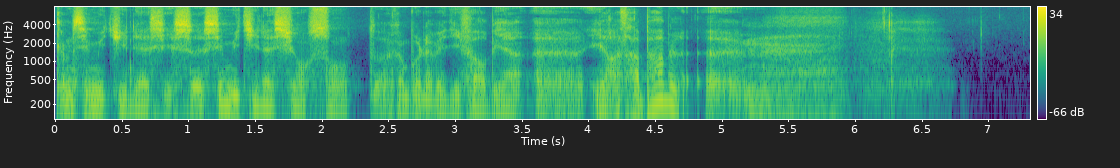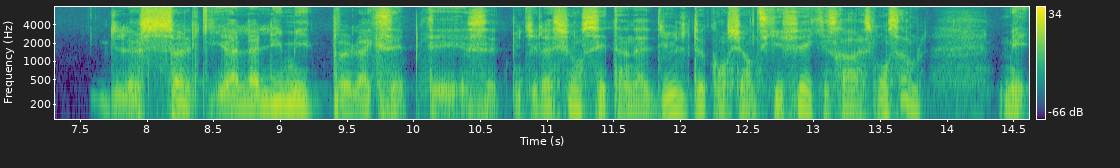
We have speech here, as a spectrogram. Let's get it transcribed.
comme ces mutilations, sont, euh, comme vous l'avez dit fort bien, euh, irrattrapables, euh, le seul qui, à la limite, peut l'accepter, cette mutilation, c'est un adulte conscient de ce qu'il fait et qui sera responsable. Mais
